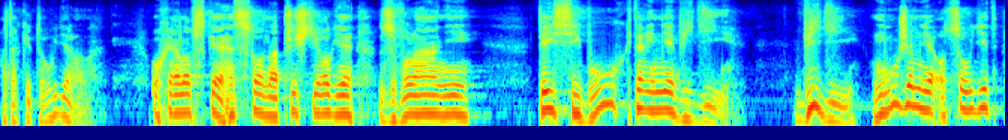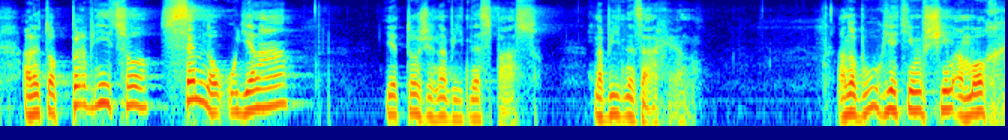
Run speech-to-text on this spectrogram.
A taky to udělal. Ochranovské heslo na příští rok je zvolání ty jsi Bůh, který mě vidí. Vidí, může mě odsoudit, ale to první, co se mnou udělá, je to, že nabídne spásu nabídne záchranu. Ano, Bůh je tím vším a moh,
